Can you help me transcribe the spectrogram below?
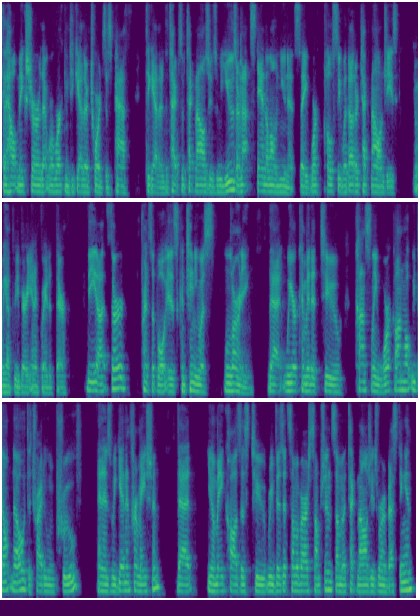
to help make sure that we're working together towards this path together. The types of technologies we use are not standalone units. They work closely with other technologies and we have to be very integrated there. The uh, third principle is continuous learning that we are committed to constantly work on what we don't know to try to improve. And as we get information that, you know, may cause us to revisit some of our assumptions, some of the technologies we're investing in,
